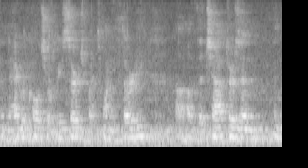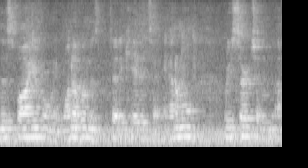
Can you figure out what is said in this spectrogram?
and Agriculture Research by 2030. Uh, of the chapters in, in this volume, only one of them is dedicated to animal research and uh,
